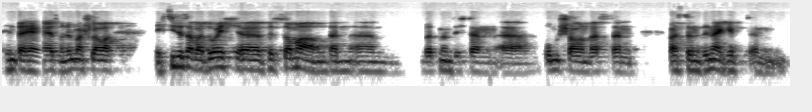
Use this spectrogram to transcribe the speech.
hinterher ist man immer schlauer. Ich ziehe das aber durch äh, bis Sommer und dann ähm, wird man sich dann äh, umschauen, was dann, was dann Sinn ergibt. Ähm,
